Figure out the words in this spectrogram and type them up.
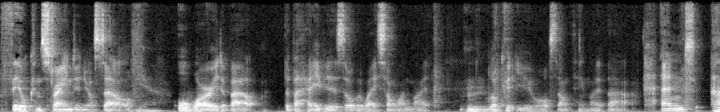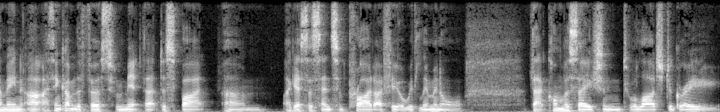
feel constrained in yourself yeah. or worried about the behaviors or the way someone might mm. look at you or something like that and i mean i think i'm the first to admit that despite um, I guess, a sense of pride I feel with Liminal. That conversation, to a large degree,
